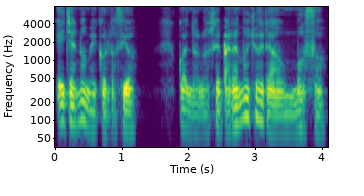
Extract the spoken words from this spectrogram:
Ella no me conoció. Cuando nos separamos yo era un mozo.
